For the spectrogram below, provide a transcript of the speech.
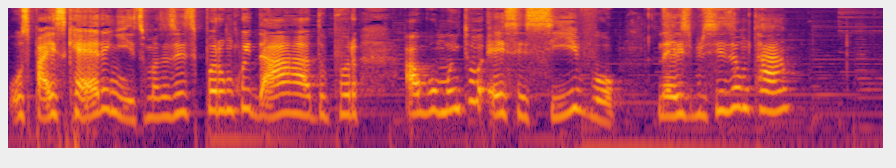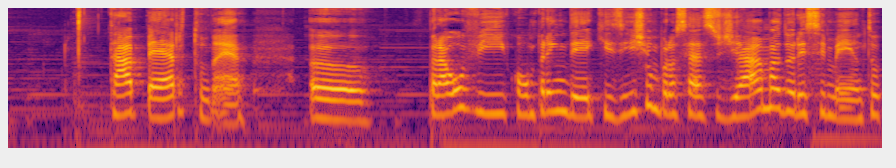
os pais querem isso, mas às vezes por um cuidado, por algo muito excessivo, né? Eles precisam estar tá, tá aberto, né? Uh, para ouvir e compreender que existe um processo de amadurecimento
